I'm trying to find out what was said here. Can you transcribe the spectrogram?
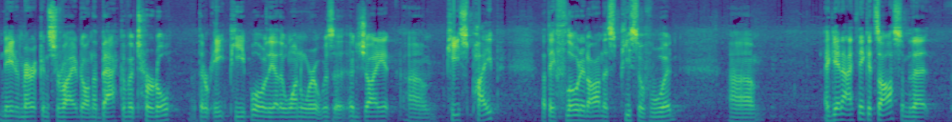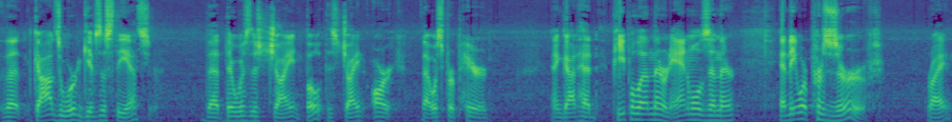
Native Americans survived on the back of a turtle. There were eight people, or the other one where it was a, a giant um, peace pipe that they floated on this piece of wood. Um, again, I think it's awesome that that God's word gives us the answer. That there was this giant boat, this giant ark that was prepared. And God had people in there and animals in there, and they were preserved, right?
